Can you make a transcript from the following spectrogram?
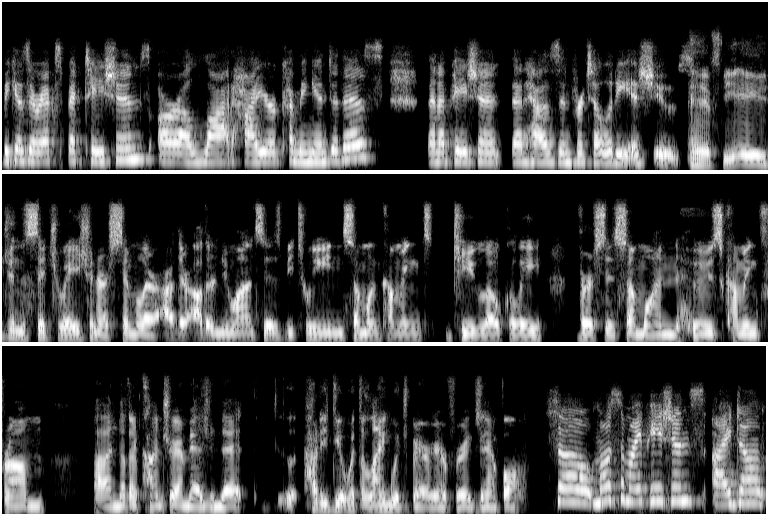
because their expectations are a lot higher coming into this than a patient that has infertility issues. And if the age and the situation are similar, are there other nuances between someone coming to you locally versus someone who's coming from uh, another country? I imagine that. How do you deal with the language barrier, for example? So most of my patients, I don't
